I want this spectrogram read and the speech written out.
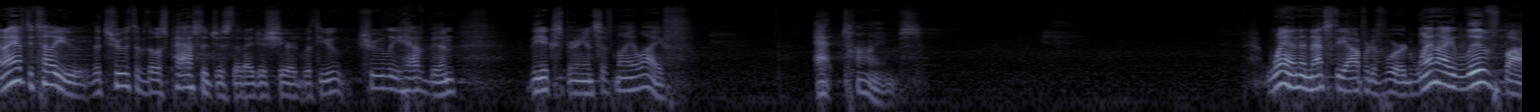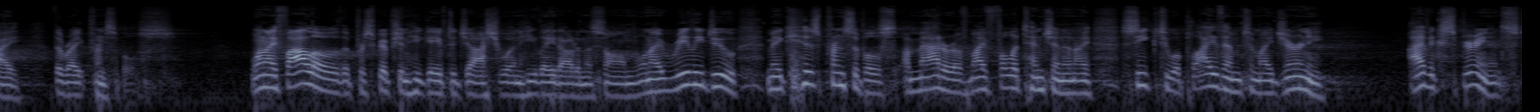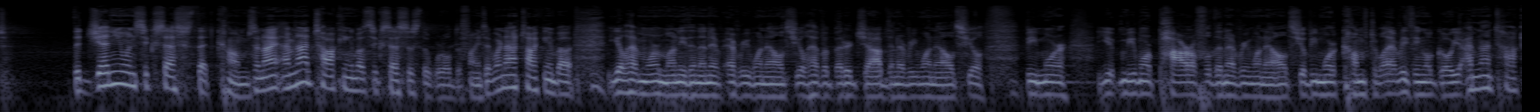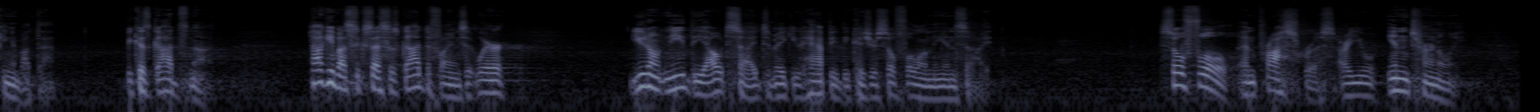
And I have to tell you, the truth of those passages that I just shared with you truly have been the experience of my life at times. When, and that's the operative word, when I live by the right principles, when I follow the prescription he gave to Joshua and he laid out in the Psalms, when I really do make his principles a matter of my full attention and I seek to apply them to my journey, I've experienced the genuine success that comes. And I, am not talking about success as the world defines it. We're not talking about you'll have more money than everyone else, you'll have a better job than everyone else, you'll be more, you'll be more powerful than everyone else, you'll be more comfortable, everything will go. I'm not talking about that because God's not. I'm talking about success as God defines it, where you don't need the outside to make you happy because you're so full on the inside. So full and prosperous are you internally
